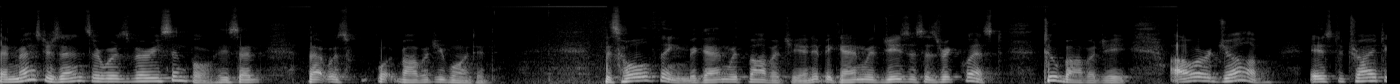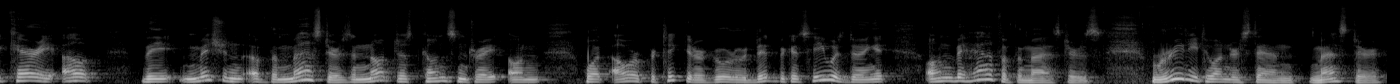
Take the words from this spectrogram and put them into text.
And Master's answer was very simple. He said that was what Babaji wanted. This whole thing began with Babaji, and it began with Jesus' request to Babaji. Our job is to try to carry out the mission of the masters and not just concentrate on what our particular guru did because he was doing it on behalf of the masters. Really to understand master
